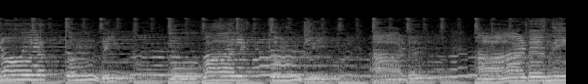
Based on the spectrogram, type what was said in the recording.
പൊന്നോലത്തുമ്പിൽ പൂവാലിത്തുമ്പിൽ ആട് ആട് നീ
